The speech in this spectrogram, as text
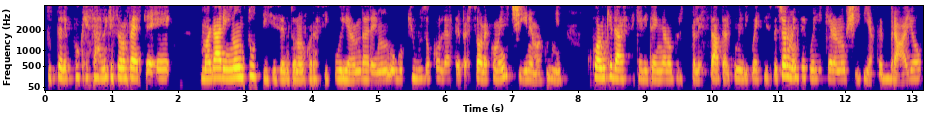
tutte le poche sale che sono aperte e magari non tutti si sentono ancora sicuri a andare in un luogo chiuso con le altre persone come il cinema, quindi può anche darsi che li tengano per tutta l'estate alcuni di questi, specialmente quelli che erano usciti a febbraio,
